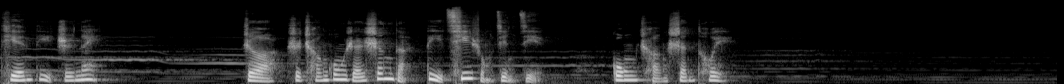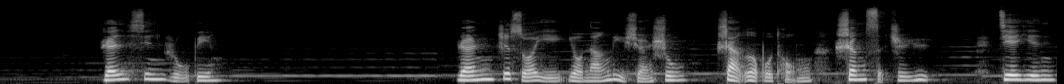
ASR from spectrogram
天地之内。这是成功人生的第七种境界。功成身退。人心如冰。人之所以有能力悬殊善恶不同生死之欲皆因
